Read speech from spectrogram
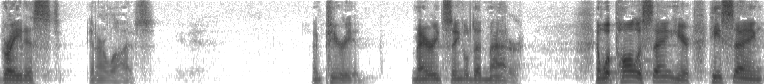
greatest in our lives. And period. Married, single, doesn't matter. And what Paul is saying here, he's saying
